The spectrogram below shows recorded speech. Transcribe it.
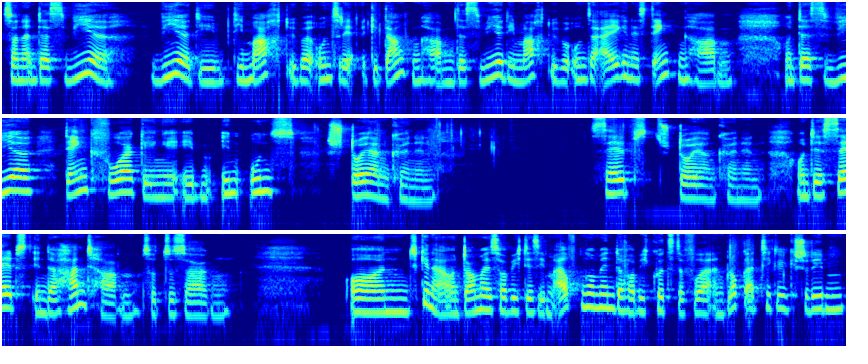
sondern dass wir, wir die, die Macht über unsere Gedanken haben, dass wir die Macht über unser eigenes Denken haben und dass wir Denkvorgänge eben in uns steuern können selbst steuern können und es selbst in der Hand haben, sozusagen. Und genau, und damals habe ich das eben aufgenommen, da habe ich kurz davor einen Blogartikel geschrieben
